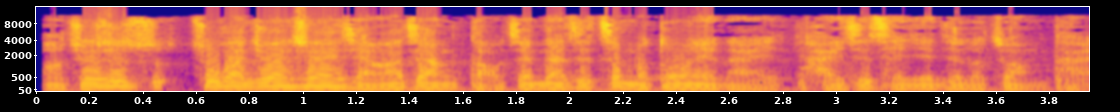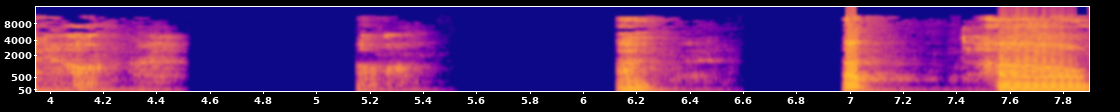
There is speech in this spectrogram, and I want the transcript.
啊，就是主管机关虽然想要这样导正，但是这么多年来还是呈现这个状态。啊，哦，啊，那呃，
